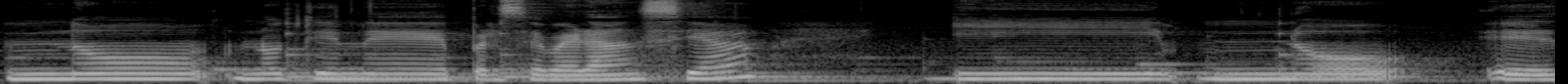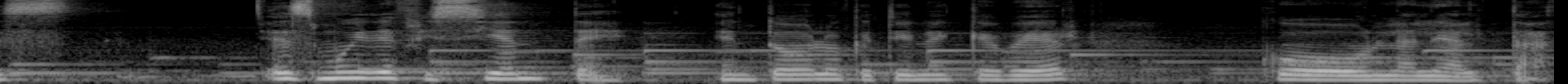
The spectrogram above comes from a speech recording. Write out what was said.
no, no tiene perseverancia y no es, es muy deficiente en todo lo que tiene que ver con la lealtad.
